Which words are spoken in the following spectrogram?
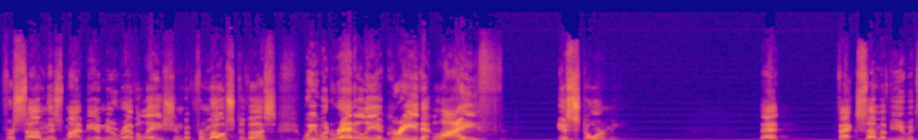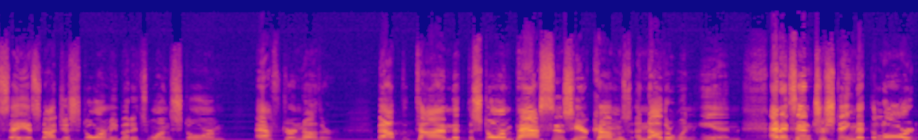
for some this might be a new revelation, but for most of us, we would readily agree that life is stormy. That, in fact, some of you would say it's not just stormy, but it's one storm after another. About the time that the storm passes, here comes another one in. And it's interesting that the Lord,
